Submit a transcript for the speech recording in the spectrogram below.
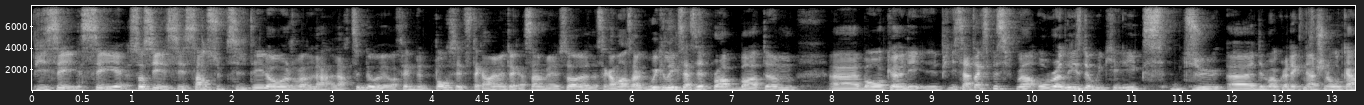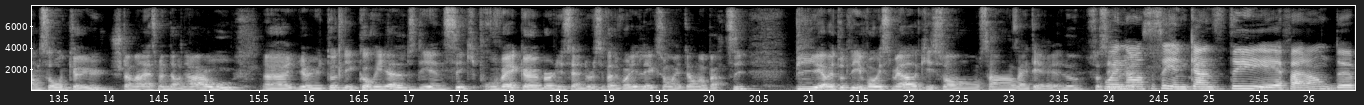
Puis c'est, c'est, ça, c'est, c'est sans subtilité, là. Je vois la- l'article de Huffington Post, c'était quand même intéressant, mais ça, ça commence avec WikiLeaks has hit rock bottom. Euh, bon, que les, puis s'attaque spécifiquement au release de WikiLeaks du euh, Democratic National Council qu'il y a eu, justement, la semaine dernière, où euh, il y a eu tous les courriels du DNC qui prouvaient que Bernie Sanders s'est fait voler l'élection interne au parti. Puis il y avait toutes les voicemails qui sont sans intérêt, là. Ça, c'est Ouais, vrai. non, c'est ça, il y a une quantité effarante de,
